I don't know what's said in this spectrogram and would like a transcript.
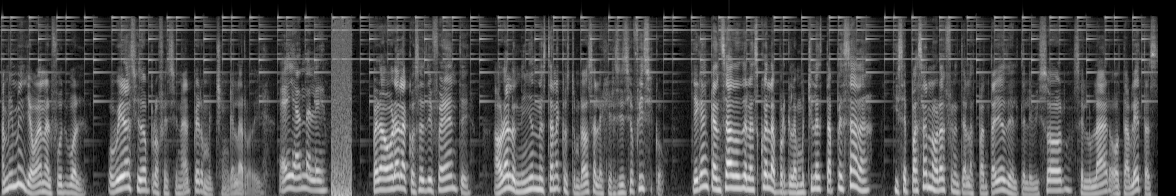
A mí me llevaban al fútbol. Hubiera sido profesional pero me chingué la rodilla. Ey, ándale. Pero ahora la cosa es diferente. Ahora los niños no están acostumbrados al ejercicio físico. Llegan cansados de la escuela porque la mochila está pesada y se pasan horas frente a las pantallas del televisor, celular o tabletas.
